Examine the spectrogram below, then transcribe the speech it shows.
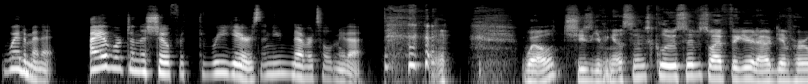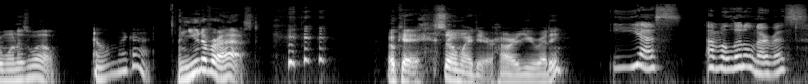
Wait a minute. I have worked on this show for three years and you never told me that. Well, she's giving us an exclusive, so I figured I would give her one as well. Oh my god. And you never asked. okay, so my dear, are you ready? Yes, I'm a little nervous.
